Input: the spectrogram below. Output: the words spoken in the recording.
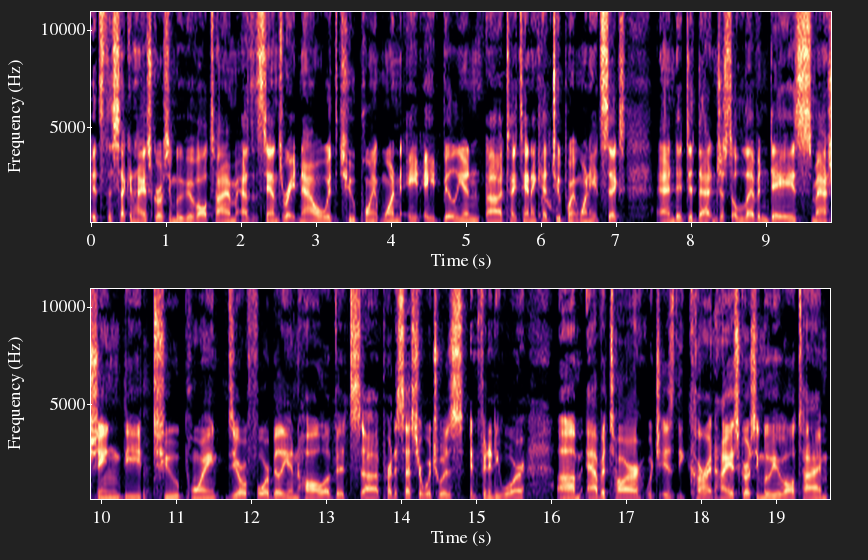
it's the second highest grossing movie of all time as it stands right now with 2.188 billion. Uh, Titanic had 2.186 and it did that in just 11 days, smashing the 2.04 billion haul of its uh, predecessor, which was Infinity War. Um, Avatar, which is the current highest grossing movie of all time,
